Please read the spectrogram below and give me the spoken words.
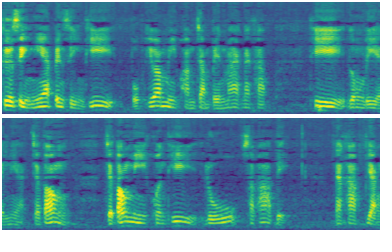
คือสิ่งนี้เป็นสิ่งที่ผมคิดว่ามีความจำเป็นมากนะครับ ที่โรงเรียนเนี่ยจะต้องจะต้องมีคนที่รู้สภาพเด็กนะครับ อย่าง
